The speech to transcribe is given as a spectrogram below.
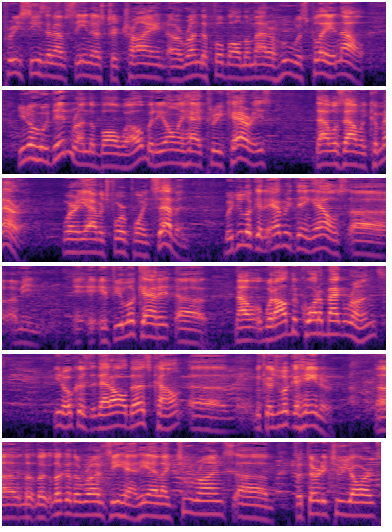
preseason I've seen us to try and uh, run the football, no matter who was playing. Now, you know who didn't run the ball well, but he only had three carries. That was Alvin Kamara, where he averaged 4.7. But you look at everything else. Uh, I mean, if you look at it uh, now, without the quarterback runs, you know, because that all does count. Uh, because you look at Haener. Uh, look, look, look, at the runs he had. He had like two runs um, for 32 yards.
